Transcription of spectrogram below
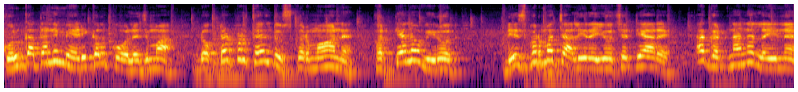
કોલકાતાની મેડિકલ કોલેજમાં ડૉક્ટર પર થયેલ દુષ્કર્મ અને હત્યાનો વિરોધ દેશભરમાં ચાલી રહ્યો છે ત્યારે આ ઘટનાને લઈને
